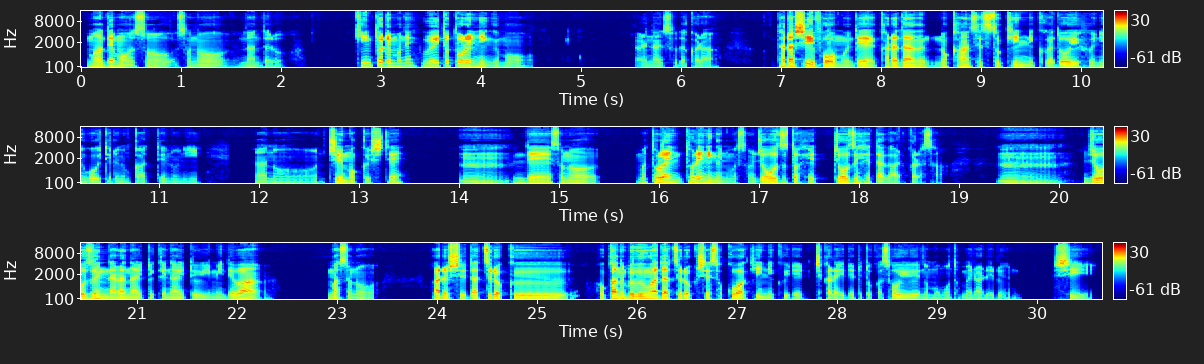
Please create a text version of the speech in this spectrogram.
まあでも、そその、なんだろう。筋トレもね、ウェイトトレーニングも、あれなんですよ。だから、正しいフォームで体の関節と筋肉がどういうふうに動いてるのかっていうのに、あの、注目して、うん。で、その、まあ、トレーニングにもその上手とへ上手下手があるからさ、うん。上手にならないといけないという意味では、まあその、ある種脱力、他の部分は脱力してそこは筋肉入れる、力入れるとかそういうのも求められるし、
